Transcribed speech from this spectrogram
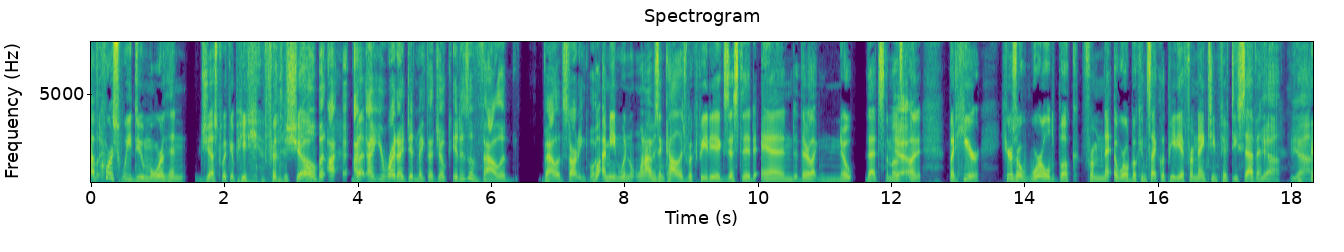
of course, we do more than just Wikipedia for the show. No, but I, but- I, I, you're right. I did make that joke. It is a valid, valid starting point. Well, I mean, when when I was in college, Wikipedia existed, and they're like, "Nope, that's the most." Yeah. Un-. But here, here's a world book from a world book encyclopedia from 1957. Yeah, yeah.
